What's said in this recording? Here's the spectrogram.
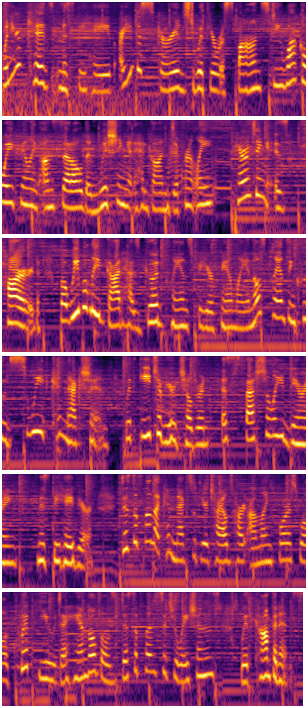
When your kids misbehave, are you discouraged with your response? Do you walk away feeling unsettled and wishing it had gone differently? Parenting is hard, but we believe God has good plans for your family, and those plans include sweet connection with each of your children, especially during misbehavior. Discipline that connects with your child's heart online course will equip you to handle those discipline situations with confidence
